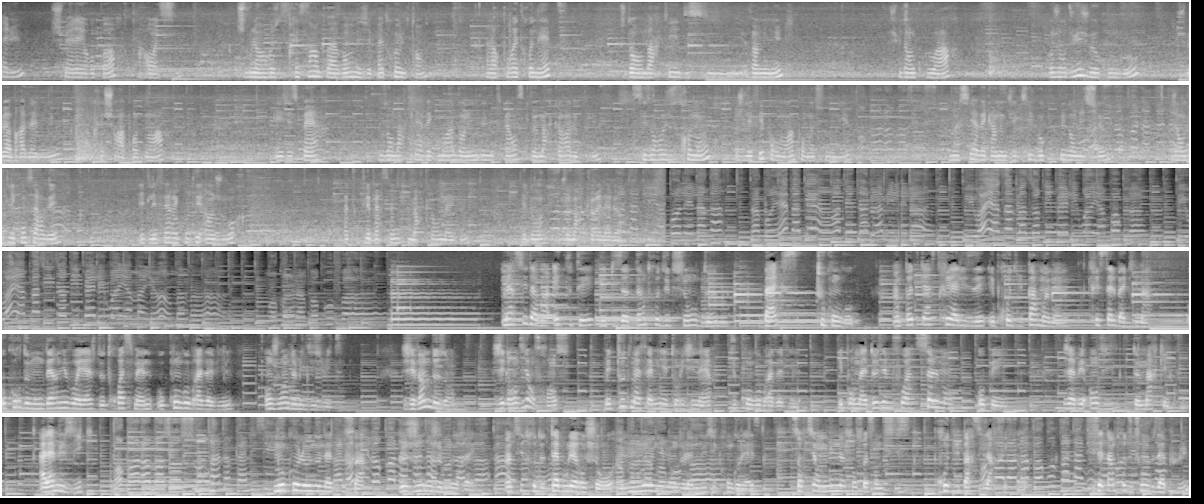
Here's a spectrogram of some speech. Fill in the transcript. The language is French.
Salut, je suis à l'aéroport à Roissy. Je voulais enregistrer ça un peu avant, mais j'ai pas trop eu le temps. Alors pour être honnête, je dois embarquer d'ici 20 minutes. Je suis dans le couloir. Aujourd'hui, je vais au Congo. Je vais à Brazzaville. Après, je serai à Pointe-Noire. Et j'espère vous embarquer avec moi dans l'une des expériences qui me marquera le plus. Ces enregistrements, je les fais pour moi, pour me souvenir, mais aussi avec un objectif beaucoup plus ambitieux. J'ai envie de les conserver et de les faire écouter un jour à toutes les personnes qui marqueront ma vie et dont je marquerai la leur. Merci d'avoir écouté l'épisode d'introduction de Bax to Congo, un podcast réalisé et produit par moi-même, Christelle Bakima, au cours de mon dernier voyage de trois semaines au Congo-Brazzaville en juin 2018. J'ai 22 ans, j'ai grandi en France, mais toute ma famille est originaire du Congo-Brazzaville. Et pour ma deuxième fois seulement au pays, j'avais envie de marquer le coup. À la musique, Mokolo no Nakufa, Le jour où je mourrai, un titre de Taboulé Rochoro, un monument de la musique congolaise, sorti en 1966, produit par Silar. Si cette introduction vous a plu,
